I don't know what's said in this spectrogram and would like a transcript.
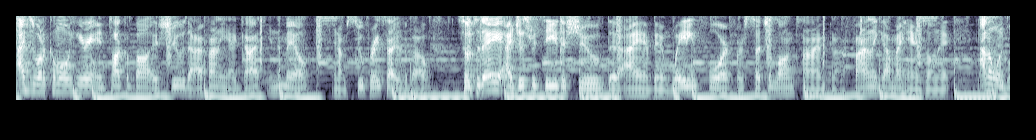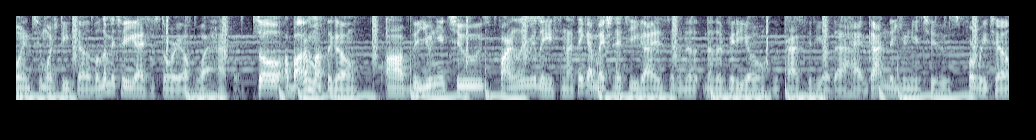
I just want to come on here and talk about a shoe that I finally had got in the mail and I'm super excited about. So today I just received a shoe that I have been waiting for for such a long time and I finally got my hands on it. I don't want to go into too much detail, but let me tell you guys the story of what happened. So about a month ago, uh, the Union 2s finally released, and I think I mentioned it to you guys in another, another video, in the past video, that I had gotten the Union 2s for retail,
